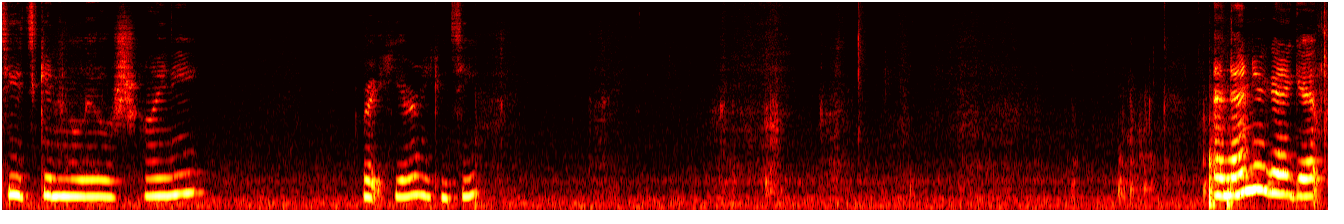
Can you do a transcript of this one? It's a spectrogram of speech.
See, it's getting a little shiny right here, you can see. And then you're gonna get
